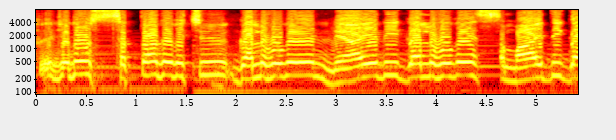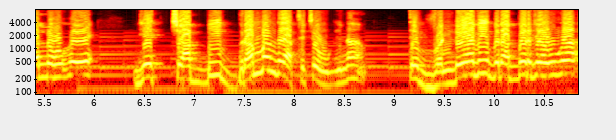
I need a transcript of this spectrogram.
ਫਿਰ ਜਦੋਂ ਸੱਤਾ ਦੇ ਵਿੱਚ ਗੱਲ ਹੋਵੇ ਨਿਆਂ ਦੀ ਗੱਲ ਹੋਵੇ ਸਮਾਜ ਦੀ ਗੱਲ ਹੋਵੇ ਜੇ ਚਾਬੀ ਬ੍ਰਾਹਮਣ ਦੇ ਹੱਥ 'ਚ ਹੋਊਗੀ ਨਾ ਤੇ ਵੰਡਿਆ ਵੀ ਬਰਾਬਰ ਜਾਊਗਾ।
